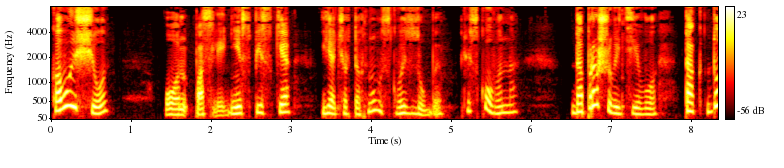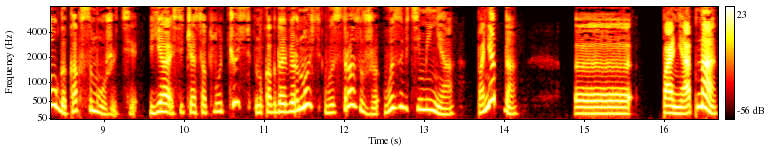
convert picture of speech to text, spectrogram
«Кого еще?» «Он последний в списке». Я чертыхнула сквозь зубы. Рискованно. «Допрашивайте его так долго, как сможете. Я сейчас отлучусь, но когда вернусь, вы сразу же вызовете меня. Понятно?» «Э-э, понятно?»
